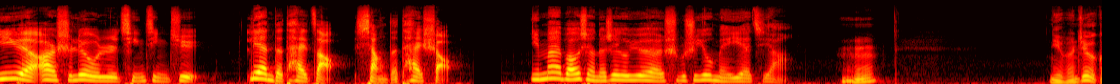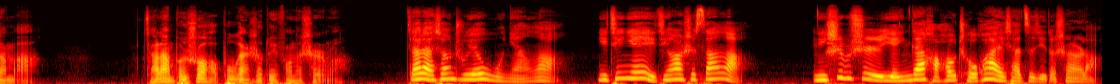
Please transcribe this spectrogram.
一月二十六日情景剧：练得太早，想得太少。你卖保险的这个月是不是又没业绩啊？嗯，你问这个干嘛？咱俩不是说好不干涉对方的事儿吗？咱俩相处也五年了，你今年已经二十三了，你是不是也应该好好筹划一下自己的事儿了？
